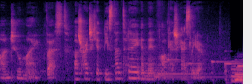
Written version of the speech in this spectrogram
onto my vest. I'll try to get these done today and then I'll catch you guys later.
